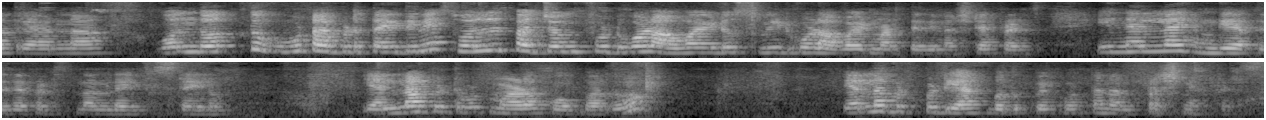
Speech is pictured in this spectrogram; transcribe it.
ಆದ್ರೆ ಅನ್ನ. ಒಂದೊತ್ತು ಊಟ ಬಿಡ್ತಾ ಇದ್ದೀನಿ. ಸ್ವಲ್ಪ ಜಂಕ್ ಫುಡ್ಗಳು ಅವಾಯ್ಡ್ ಸ್ವೀಟ್ಗಳು ಅವಾಯ್ಡ್ ಮಾಡ್ತಾ ಇದ್ದೀನಿ ಅಷ್ಟೇ ಫ್ರೆಂಡ್ಸ್ ಇನ್ನೆಲ್ಲ ಹಂಗೆ ಇರ್ತಿದೆ ಫ್ರೆಂಡ್ಸ್ ನನ್ನ ಲೈಫ್ ಸ್ಟೈಲು ಎಲ್ಲ ಬಿಟ್ಬಿಟ್ಟು ಮಾಡೋಕೆ ಹೋಗ್ಬಾರ್ದು. ಎಲ್ಲ ಬಿಟ್ಬಿಟ್ಟು ಯಾಕೆ ಬದುಕಬೇಕು ಅಂತ ನನ್ನ ಪ್ರಶ್ನೆ ಫ್ರೆಂಡ್ಸ್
